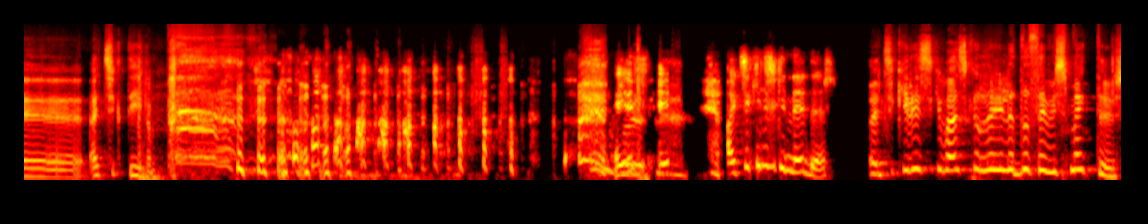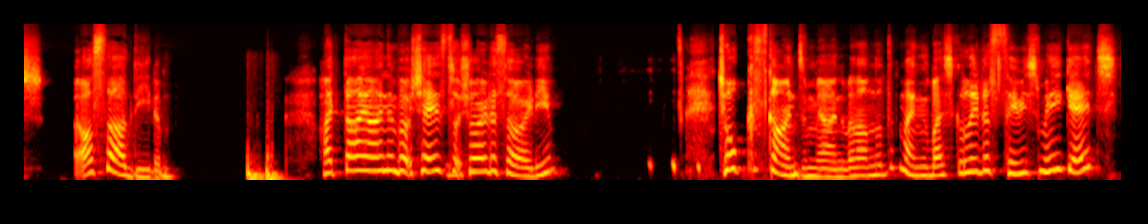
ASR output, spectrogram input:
Ee, açık değilim. Elif, Elif, açık ilişki nedir? Açık ilişki başkalarıyla da sevişmektir. Asla değilim. Hatta yani şey şöyle söyleyeyim. Çok kıskancım yani ben anladım mı? Hani başkalarıyla sevişmeyi geç.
